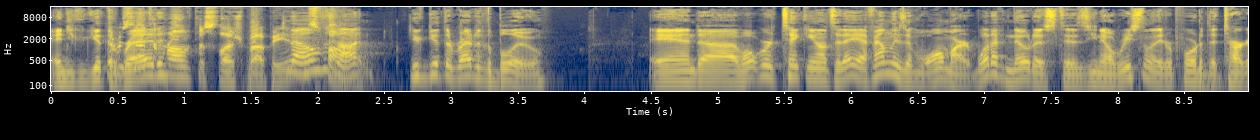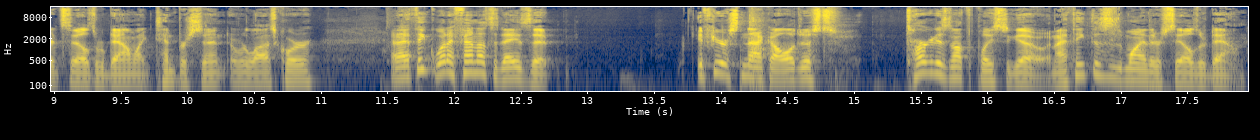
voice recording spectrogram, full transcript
And you could get the red. nothing wrong with the slush puppy. No, it's not. You can get the red or the blue. And uh, what we're taking on today, I found these at Walmart. What I've noticed is, you know, recently they reported that Target sales were down like 10% over the last quarter. And I think what I found out today is that if you're a snackologist, Target is not the place to go. And I think this is why their sales are down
